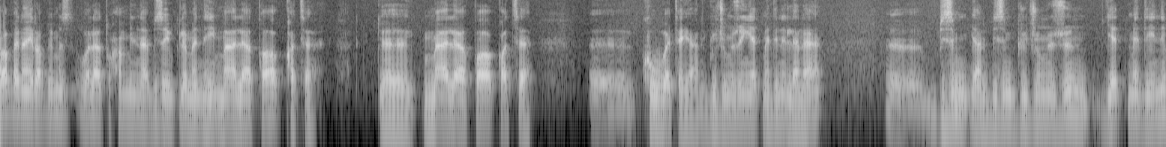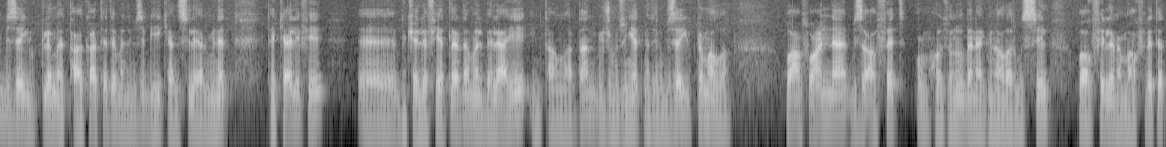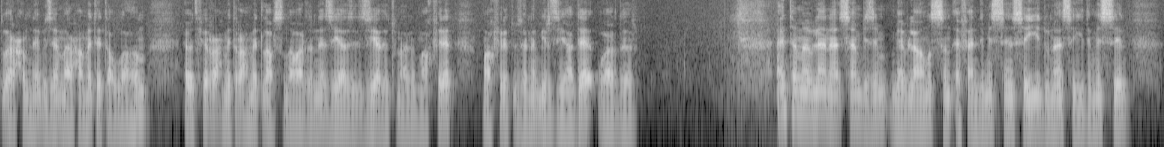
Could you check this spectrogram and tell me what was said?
Rabbena ey Rabbimiz ve la tuhammilna bize yükleme neyi? Ma la taqate ma la taqate e, kuvvete yani gücümüzün yetmediğini lene ee, bizim yani bizim gücümüzün yetmediğini bize yükleme, takat edemediğimizi bihi kendisiyle erminet tekalifi e, mükellefiyetlerden vel belayı imtihanlardan gücümüzün yetmediğini bize yükleme Allah'ım. Ve afu anne bize affet, umhudunu bana günahlarımızı sil. Ve gfir lene mağfiret et ve erhamne bize merhamet et Allah'ım. Evet fir rahmet rahmet lafzında vardır ne? Ziyadetun alel mağfiret. Mağfiret üzerine bir ziyade vardır. Ente Mevlana sen bizim Mevlamızsın, Efendimizsin, Seyyiduna Seyyidimizsin.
